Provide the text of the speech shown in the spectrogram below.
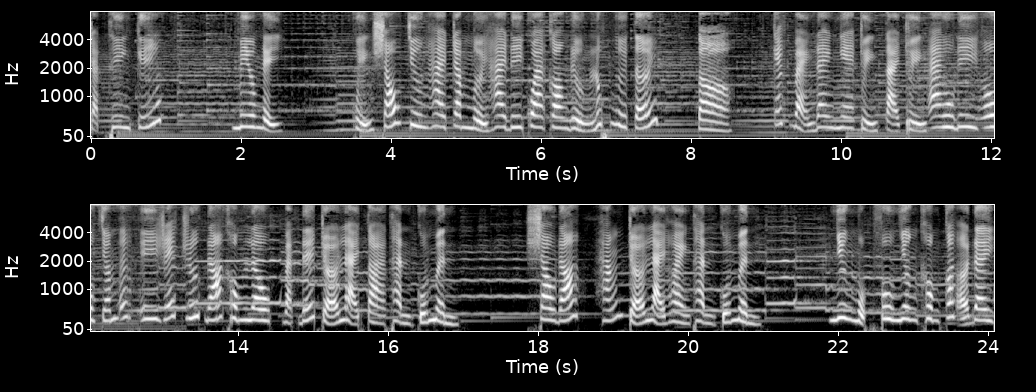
Trạch Thiên Kiế Miêu Nị. Quyển 6 chương 212 đi qua con đường lúc ngươi tới. Tò. Các bạn đang nghe truyện tại truyện audio.xyz Trước đó không lâu, Bạch Đế trở lại tòa thành của mình. Sau đó, hắn trở lại hoàn thành của mình. Nhưng một phu nhân không có ở đây.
